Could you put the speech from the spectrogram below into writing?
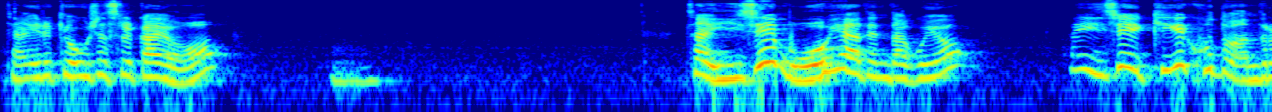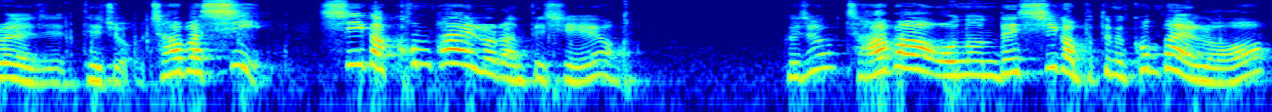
자, 이렇게 오셨을까요? 음. 자, 이제 뭐 해야 된다고요? 이제 기계 코드 만들어야 되죠. 자바 C. C가 컴파일러란 뜻이에요. 그죠? 자바 언어인데 C가 붙으면 컴파일러.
